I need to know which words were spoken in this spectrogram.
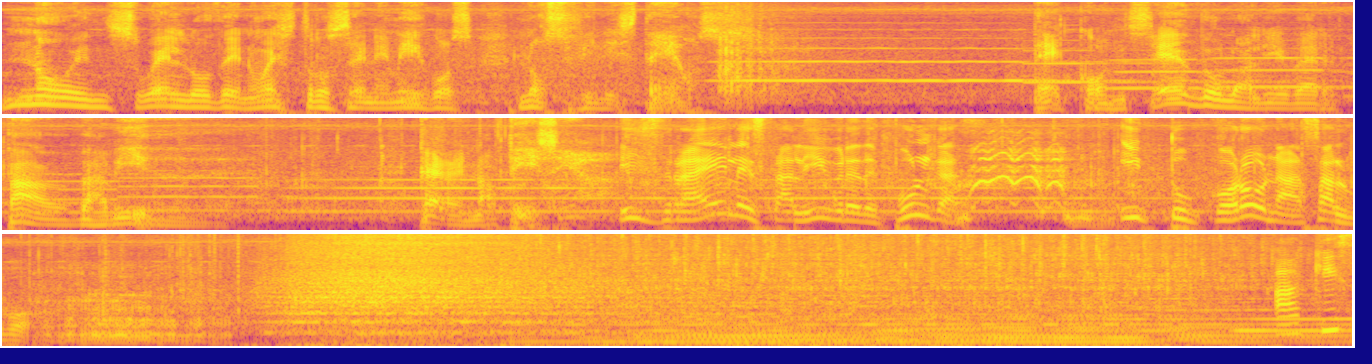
no en suelo de nuestros enemigos, los filisteos. Te concedo la libertad, David. ¡Qué noticia! Israel está libre de pulgas y tu corona a salvo. Aquis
